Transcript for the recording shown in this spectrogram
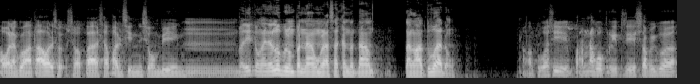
awalnya gua nggak tahu ada si- siapa siapa di sini Sombing. hmm, berarti hitungannya lu belum pernah merasakan tentang tanggal tua dong Tanggal tua sih pernah gua kritis tapi gua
